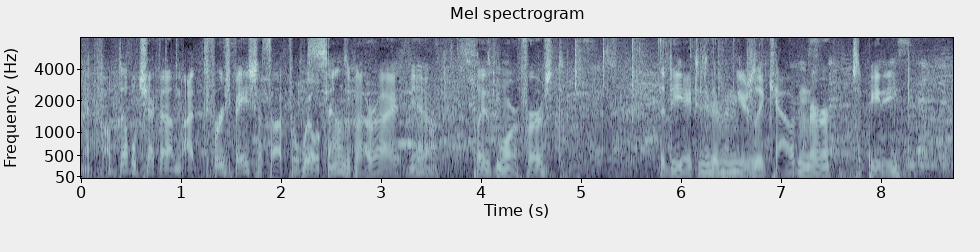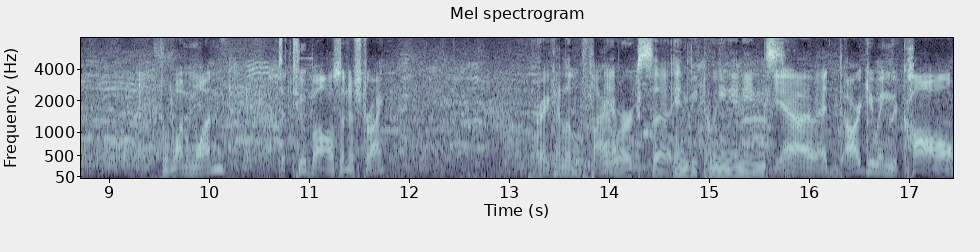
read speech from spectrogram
Yeah, I'll double check that on at first base. I thought for Will. Sounds about right. Yeah. Plays more first. The DH has either been usually Cowden or Sapiti. The one-one to two balls and a strike. Greg had a little fireworks uh, in between innings. Yeah, uh, arguing the call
